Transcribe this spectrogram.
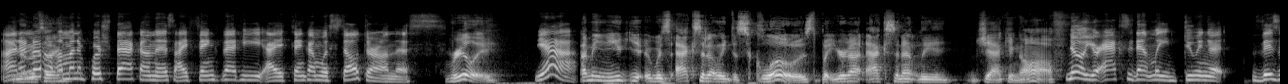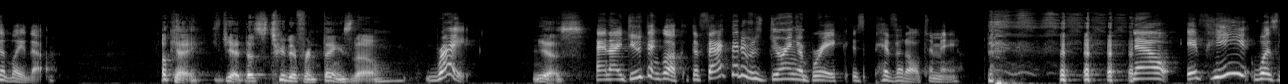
I don't know. I'm? I'm going to push back on this. I think that he. I think I'm with Stelter on this. really? Yeah. I mean, you, you, it was accidentally disclosed, but you're not accidentally jacking off. No, you're accidentally doing it visibly though. Okay. Yeah, that's two different things, though. Right. Yes. And I do think, look, the fact that it was during a break is pivotal to me. now, if he was,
